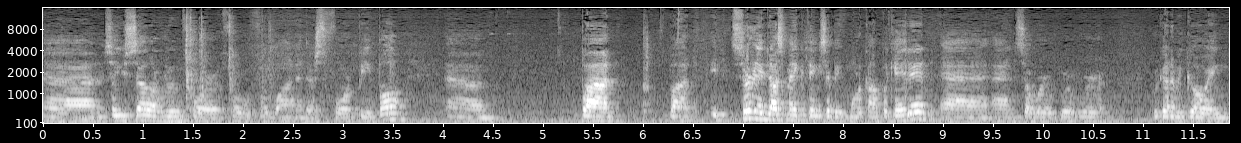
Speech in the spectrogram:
Um, so you sell a room for, for, for one and there's four people. Um, but, but it certainly does make things a bit more complicated. Uh, and so we're, we're, we're, we're going to be going,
